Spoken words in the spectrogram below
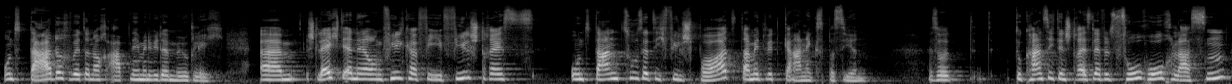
und dadurch wird dann auch Abnehmen wieder möglich. Ähm, schlechte Ernährung, viel Kaffee, viel Stress und dann zusätzlich viel Sport, damit wird gar nichts passieren. Also du kannst nicht den Stresslevel so hoch lassen,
